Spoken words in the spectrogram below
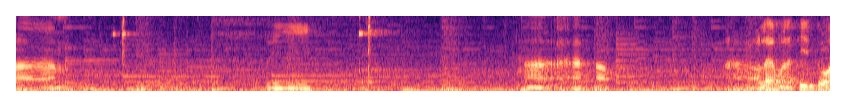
สามสี่ห้าอะฮะครับอ่าเราเริ่มกันที่ตัว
